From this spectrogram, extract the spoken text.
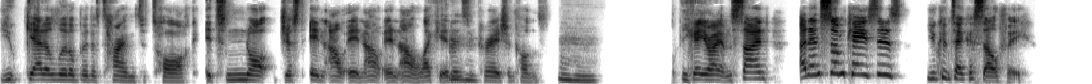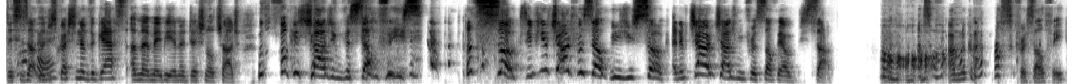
You get a little bit of time to talk. It's not just in, out, in, out, in, out like it is at Creation Cons. hmm You get your items signed, and in some cases, you can take a selfie. This is at the discretion of the guest, and there may be an additional charge. Who the fuck is charging for selfies? that sucks. If you charge for selfies, you suck. And if Jared charged me for a selfie, I would be sad. Ask- I'm not going to ask for a selfie,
